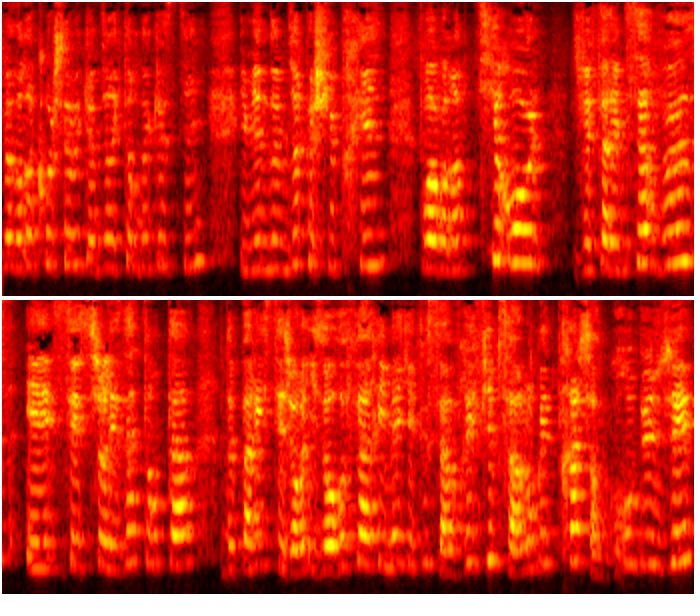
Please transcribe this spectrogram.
Je viens de raccrocher avec un directeur de casting. Ils viennent de me dire que je suis prise pour avoir un petit rôle. Je vais faire une serveuse et c'est sur les attentats de Paris. C'est genre, ils ont refait un remake et tout. C'est un vrai film, c'est un long métrage, c'est un gros budget.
